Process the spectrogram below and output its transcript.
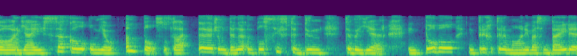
waar jy sukkel om jou impuls of daai urge om dinge impulsief te doen te beheer. En dobbel en trichotillomanie was beide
